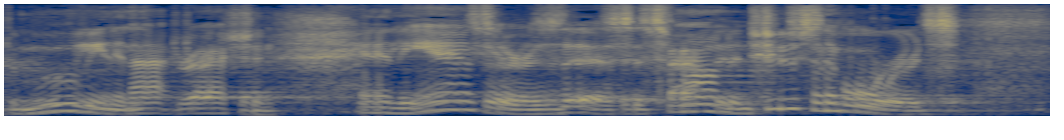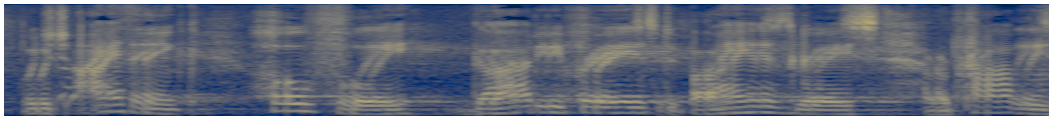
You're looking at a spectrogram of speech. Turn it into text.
to moving in that direction. And the answer is this it's found in two simple words, which I think, hopefully, God be praised by His grace, are probably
